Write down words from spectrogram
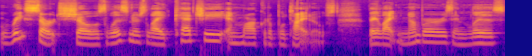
Research shows listeners like catchy and marketable titles. They like numbers and lists,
